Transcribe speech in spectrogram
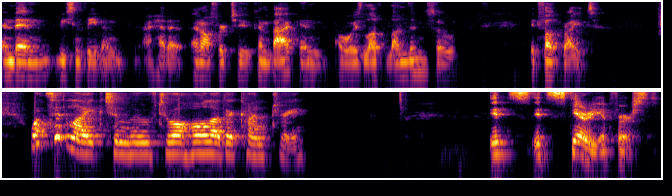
And then recently, then I had a, an offer to come back, and I always loved London, so it felt right. What's it like to move to a whole other country? It's it's scary at first,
